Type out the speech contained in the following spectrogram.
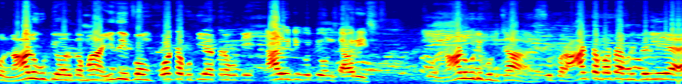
ஓ நாலு குட்டி வர்க்கமா இது இப்போ போட்ட குட்டி எத்தனை குட்டி? நாலு குட்டி போட்டு ஒன்று தவறிச்சு ஓ நாலு குட்டி பிடிச்சா சூப்பர். ஆட்டை பார்த்தா அப்படி தெரியலையே.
